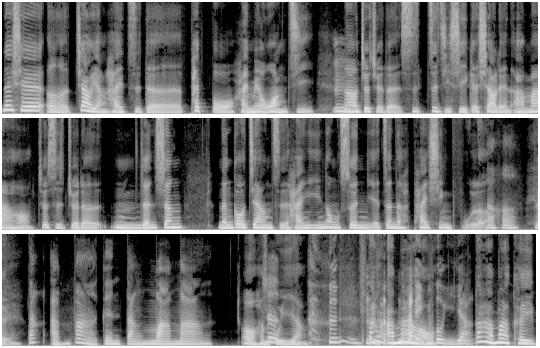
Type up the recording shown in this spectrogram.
那些呃教养孩子的撇步还没有忘记，嗯、然后就觉得是自己是一个笑脸阿妈哈，就是觉得嗯人生能够这样子含饴弄孙也真的太幸福了。嗯哼，对，当阿妈跟当妈妈哦很 不一样，当阿妈、哦、不一样，当阿妈可以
